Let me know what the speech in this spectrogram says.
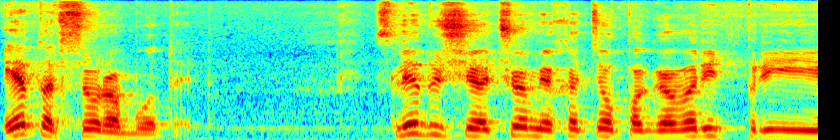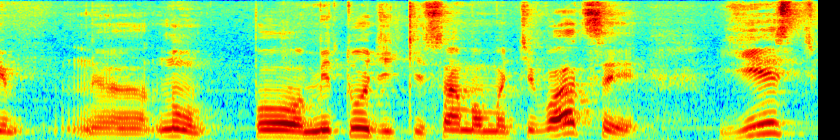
Это все работает. Следующее, о чем я хотел поговорить при, э, ну, по методике самомотивации, есть,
